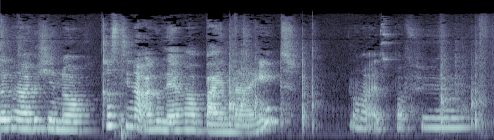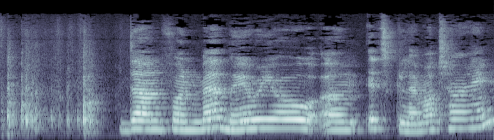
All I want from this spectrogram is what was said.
Dann habe ich hier noch Christina Aguilera by Night. Nochmal als Parfüm. Dann von Mel Mario ähm, It's Glamour Time.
